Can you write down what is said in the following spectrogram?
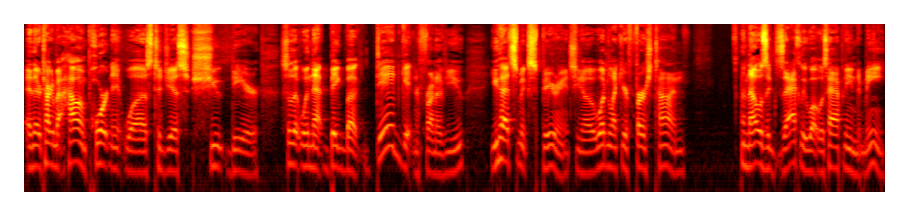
and they're talking about how important it was to just shoot deer so that when that big buck did get in front of you, you had some experience. You know, it wasn't like your first time. And that was exactly what was happening to me.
